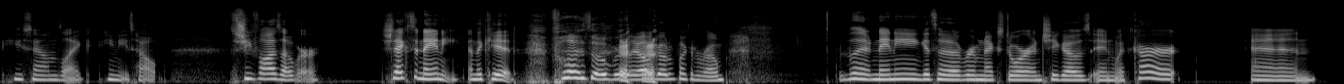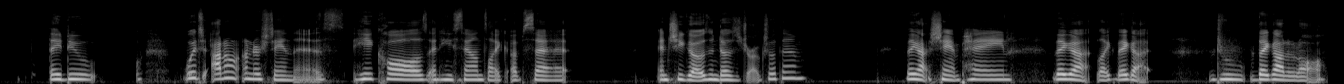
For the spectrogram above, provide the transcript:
he sounds like he needs help. So she flies over. She takes the nanny and the kid flies over. They all go to fucking Rome. The nanny gets a room next door and she goes in with Kurt and they do which I don't understand this. He calls and he sounds like upset and she goes and does drugs with him. They got champagne. They got like they got they got it all.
